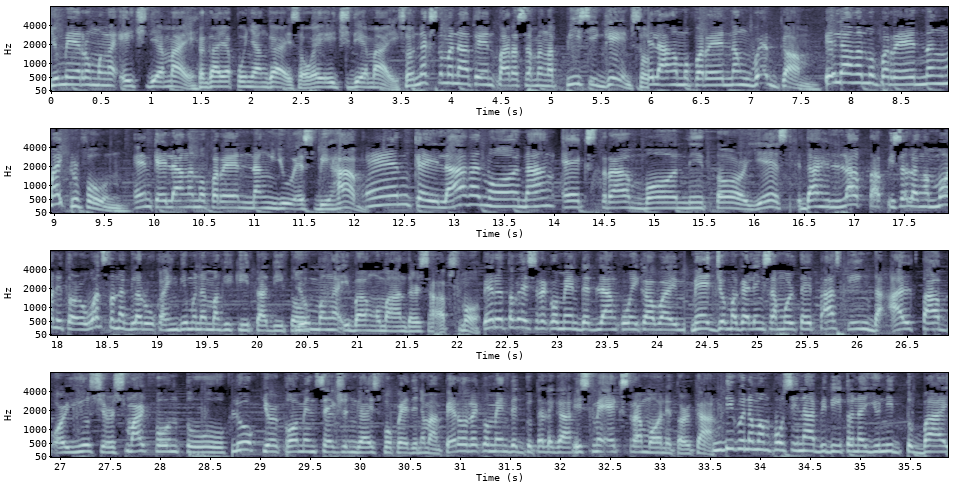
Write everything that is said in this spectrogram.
yung merong mga HDMI. Kagaya po niyan guys, okay? HDMI. So next naman natin para sa mga PC games. So kailangan mo pa rin ng webcam. Kailangan mo pa rin ng microphone. And kailangan mo pa rin ng USB hub. And kailangan mo ng extra monitor. Yes, dahil laptop, isa lang ang monitor. Once na naglaro ka, hindi mo na makikita dito yung mga ibang umaandar sa apps mo. Pero ito guys, recommended lang kung ikaw ay medyo magaling sa multitasking using the alt tab or use your smartphone to look your comment section guys po pwede naman. Pero recommended ko talaga is may extra monitor ka. Hindi ko naman po sinabi dito na you need to buy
